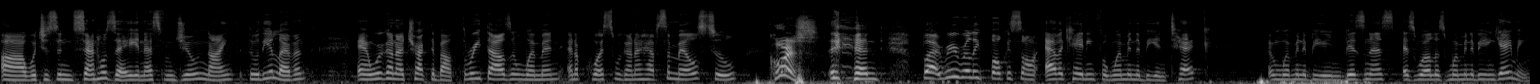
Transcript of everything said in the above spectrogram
uh, which is in San Jose, and that's from June 9th through the 11th. And we're going to attract about 3,000 women, and of course, we're going to have some males too. Of course. and but we really focus on advocating for women to be in tech and women to be in business as well as women to be in gaming.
